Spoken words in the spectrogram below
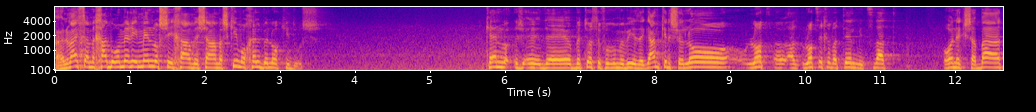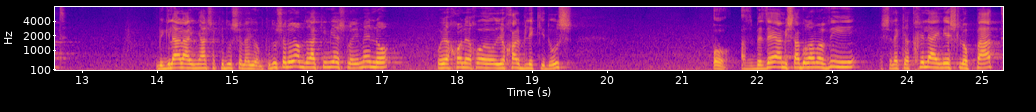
אבל מה סמ"ב אומר אם אין לו שיכר ושאר המשקים אוכל בלא קידוש. כן, לא- זה- בית יוסף הוא מביא את זה, גם כן שלא לא, לא צריך לבטל מצוות עונג שבת בגלל העניין של הקידוש של היום. קידוש של היום זה רק אם יש לו, אם אין לו, הוא יכול לאכול, יאכל בלי קידוש. או, אז בזה המשנה ברורה מביא שלכתחילה אם יש לו פת,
